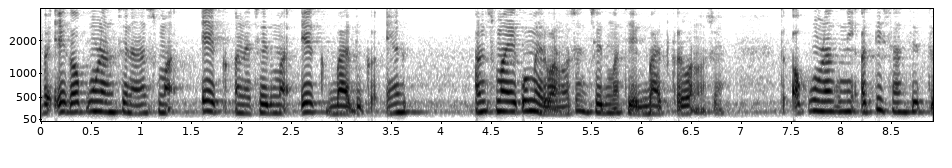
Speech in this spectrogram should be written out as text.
ભાઈ એક અપૂર્ણાંક છે ને અંશમાં એક અને છેદમાં એક બાદ અંશમાં એક ઉમેરવાનો છે છેદમાંથી એક બાદ કરવાનો છે. તો અપૂર્ણાંકની અતિશાંસિત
